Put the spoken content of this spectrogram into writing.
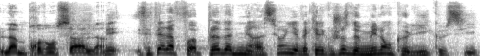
l'âme provençale. Mais c'était à la fois plein d'admiration, il y avait quelque chose de mélancolique aussi.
